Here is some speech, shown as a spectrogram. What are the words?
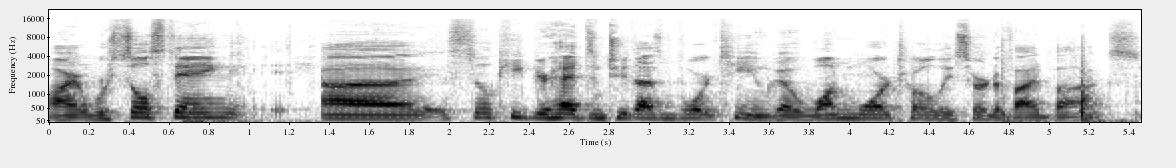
All right, we're still staying. Uh, still keep your heads in 2014. We've got one more totally certified box.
